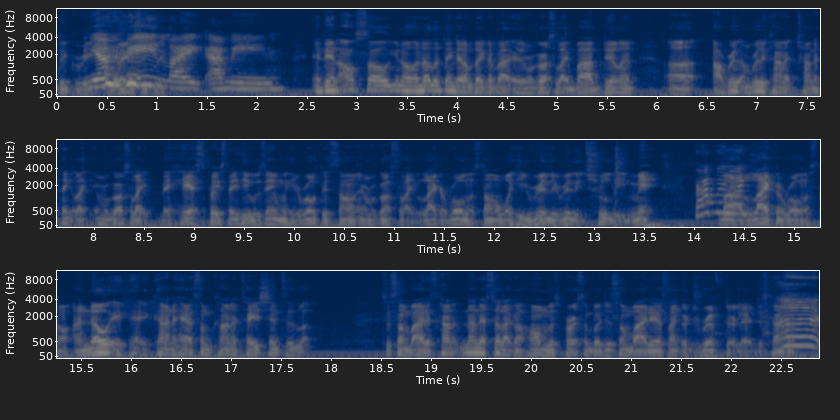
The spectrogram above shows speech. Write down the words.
degree. You know what I mean? Like I mean, And then also, you know, another thing that I'm thinking about in regards to like Bob Dylan, uh, I really, I'm really kind of trying to think like in regards to like the headspace that he was in when he wrote this song. In regards to like like a Rolling Stone, what he really, really, truly meant probably by like like a Rolling Stone. I know it, it kind of has some connotation to like, to somebody that's kind of not necessarily like a homeless person, but just somebody that's like a drifter that just kind of uh,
